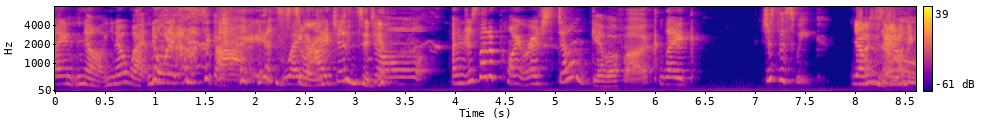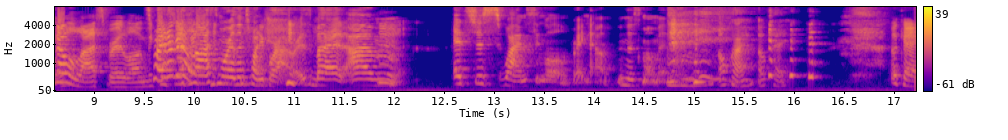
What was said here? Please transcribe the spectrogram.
I no, you know what? No, when it comes to guys, like Sorry, I just continue. don't. I'm just at a point where I just don't give a fuck. Like, just this week. yeah, I was gonna say, I don't think that will last very long. Because it's probably not gonna if- last more than 24 hours, but um, Hmm. it's just why I'm single right now in this moment. okay, okay. Okay,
